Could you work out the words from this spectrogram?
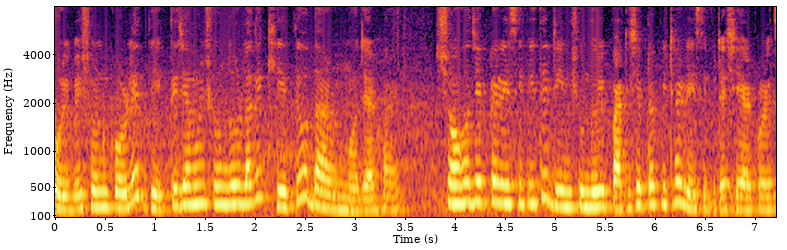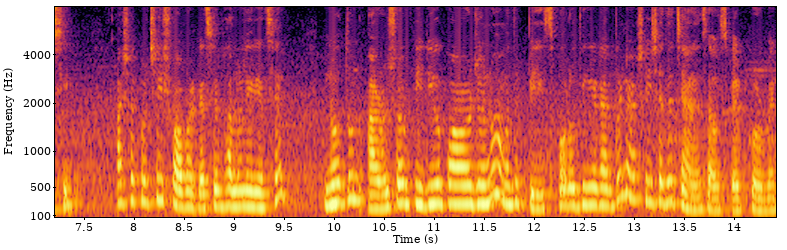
পরিবেশন করলে দেখতে যেমন সুন্দর লাগে, খেতেও দারুণ মজার হয়। সহজ একটা রেসিপিতে ডিম সুন্দরী পাটিসাপটা পিঠার রেসিপিটা শেয়ার করেছি। আশা করছি সবার কাছে ভালো লেগেছে। নতুন আরও সব ভিডিও পাওয়ার জন্য আমাদের পেজ ফলো দিয়ে রাখবেন আর সেই সাথে চ্যানেল সাবস্ক্রাইব করবেন।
